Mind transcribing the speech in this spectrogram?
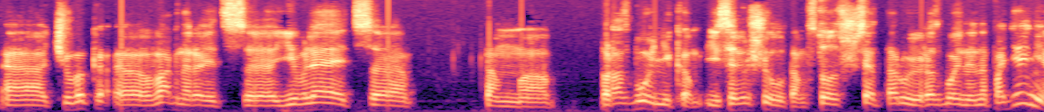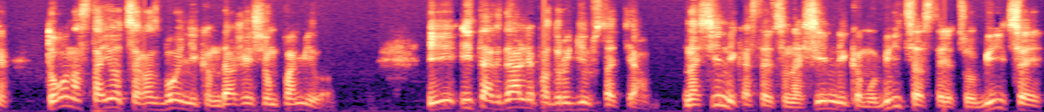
э, чувак, э, вагнеровец э, является там, э, разбойником и совершил там 162-е разбойное нападение, то он остается разбойником, даже если он помилован и, и так далее по другим статьям. Насильник остается насильником, убийца остается убийцей.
